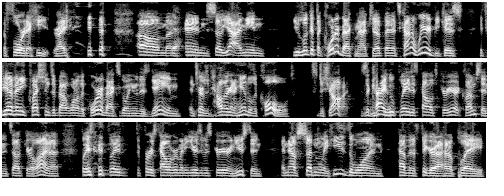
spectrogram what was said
the Florida heat, right? um, yeah. and so yeah, I mean, you look at the quarterback matchup, and it's kind of weird because if you have any questions about one of the quarterbacks going into this game in terms of how they're going to handle the cold, it's Deshaun. It's a mm-hmm. guy who played his college career at Clemson in South Carolina, played played the first however many years of his career in Houston, and now suddenly he's the one having to figure out how to play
